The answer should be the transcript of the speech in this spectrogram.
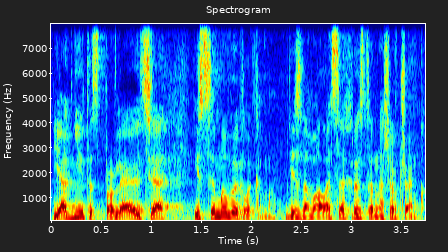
Як діти справляються із цими викликами? Дізнавалася Христина Шевченко.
